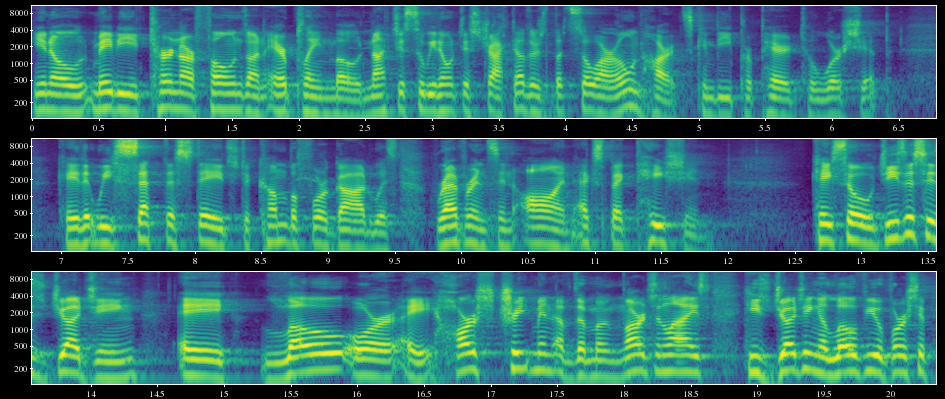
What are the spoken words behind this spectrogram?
you know, maybe turn our phones on airplane mode, not just so we don't distract others, but so our own hearts can be prepared to worship. Okay, that we set the stage to come before God with reverence and awe and expectation. Okay, so Jesus is judging a low or a harsh treatment of the marginalized. He's judging a low view of worship.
